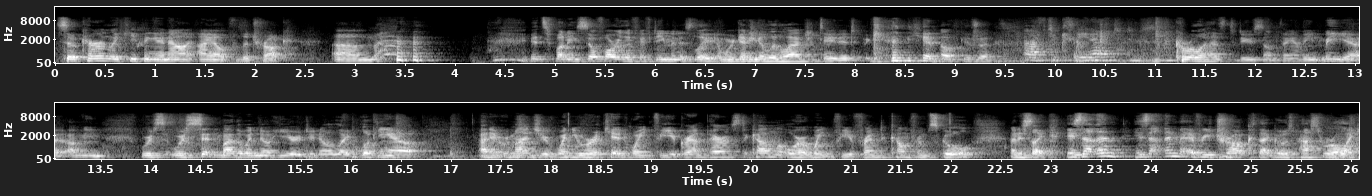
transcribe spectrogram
So currently keeping an eye, eye out for the truck. Um, it's funny. So far they're 15 minutes late, and we're getting a little agitated. you know, because. Uh, I have to clean. I have to do something. Carola has to do something. I mean, me, yeah. I mean, we're we're sitting by the window here, you know, like looking out, and it reminds you of when you were a kid, waiting for your grandparents to come or waiting for your friend to come from school, and it's like, is that them? Is that them? Every truck that goes past, we're all like,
